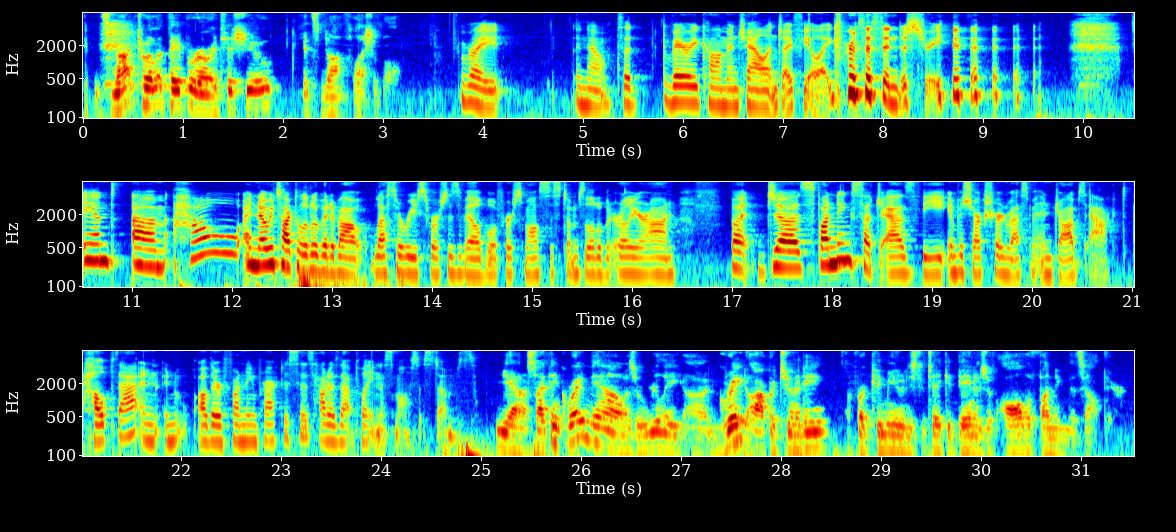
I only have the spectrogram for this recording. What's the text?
If it's not toilet paper or a tissue, it's not flushable. Right. I know. It's a very common challenge, I feel like, for this industry. and um, how, I know we talked a little bit about lesser resources available for small systems a little bit earlier on, but does funding such as the Infrastructure Investment and Jobs Act help that and, and other funding practices? How does that play into small systems? Yes, I think right now is a really uh, great opportunity for communities to take advantage of all the funding that's out there.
